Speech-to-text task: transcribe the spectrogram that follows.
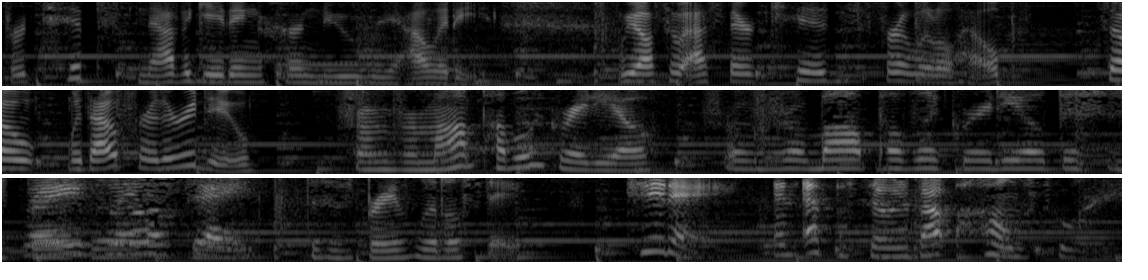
for tips navigating her new reality? We also asked their kids for a little help. So, without further ado, from Vermont Public Radio. From Vermont Public Radio, this is Brave, Brave Little State. This is Brave Little State. Today, an episode about homeschooling.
